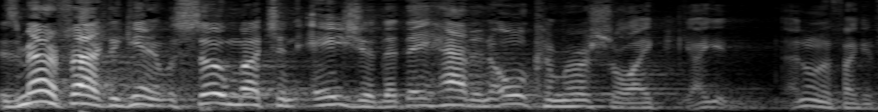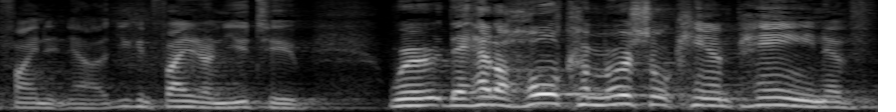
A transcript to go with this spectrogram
As a matter of fact, again, it was so much in Asia that they had an old commercial. I, I, I don't know if I could find it now. You can find it on YouTube where they had a whole commercial campaign of,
